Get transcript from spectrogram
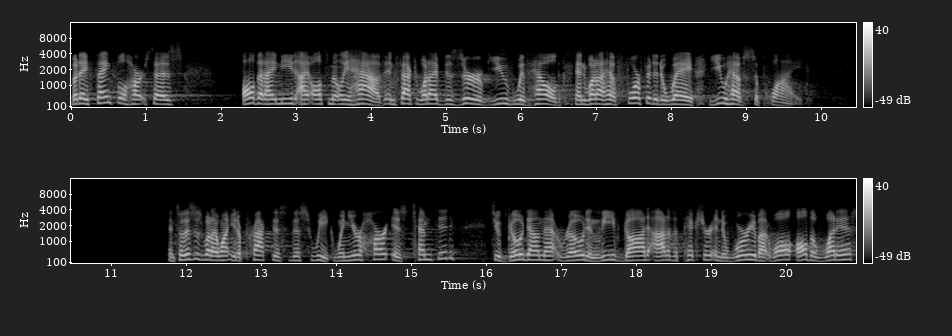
But a thankful heart says, all that I need, I ultimately have. In fact, what I've deserved, you've withheld, and what I have forfeited away, you have supplied. And so, this is what I want you to practice this week. When your heart is tempted, to go down that road and leave God out of the picture and to worry about all, all the what ifs,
